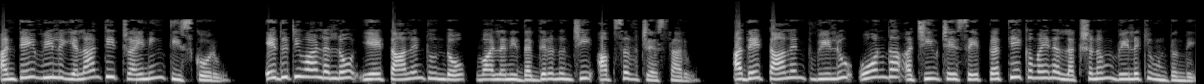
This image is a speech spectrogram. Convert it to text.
అంటే వీళ్ళు ఎలాంటి ట్రైనింగ్ తీసుకోరు. ఎదుటి వాళ్ళలో ఏ టాలెంట్ ఉందో వాళ్ళని దగ్గర నుంచి అబ్జర్వ్ చేస్తారు. అదే టాలెంట్ వీళ్ళు ఓన్గా అచీవ్ చేసే ప్రత్యేకమైన లక్షణం వీళ్ళకి ఉంటుంది.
